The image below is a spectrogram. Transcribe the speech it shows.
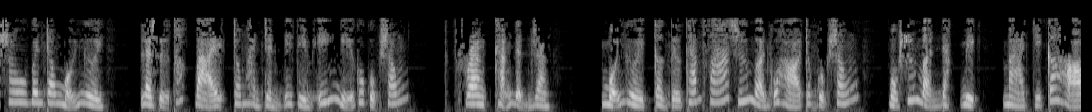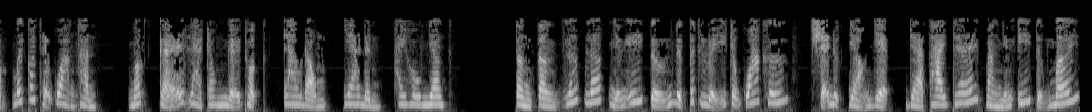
sâu bên trong mỗi người, là sự thất bại trong hành trình đi tìm ý nghĩa của cuộc sống. Frank khẳng định rằng, mỗi người cần tự khám phá sứ mệnh của họ trong cuộc sống, một sứ mệnh đặc biệt mà chỉ có họ mới có thể hoàn thành, bất kể là trong nghệ thuật, lao động, gia đình hay hôn nhân. Tầng tầng lớp lớp những ý tưởng được tích lũy trong quá khứ sẽ được dọn dẹp và thay thế bằng những ý tưởng mới,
